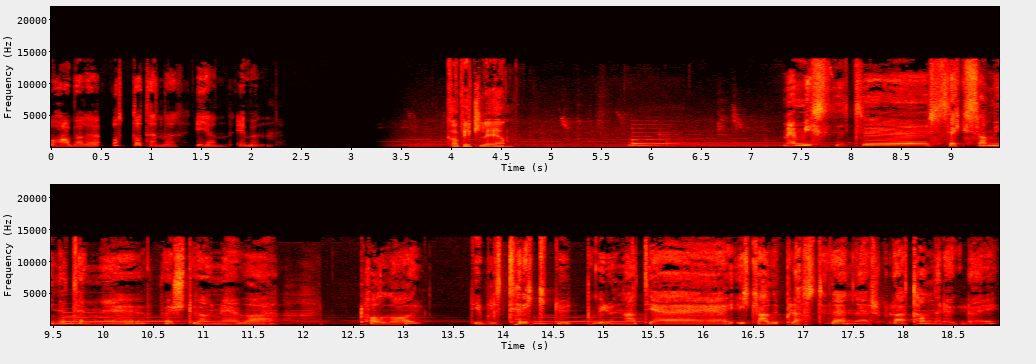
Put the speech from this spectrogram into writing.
og har bare åtte tenner igjen i munnen. Kapittel 1. Jeg mistet eh, seks av mine tenner første gang jeg var tolv år. De ble trukket ut pga. at jeg ikke hadde plass til det når jeg skulle ha tannregulering.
